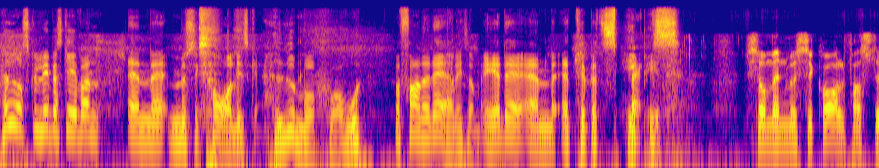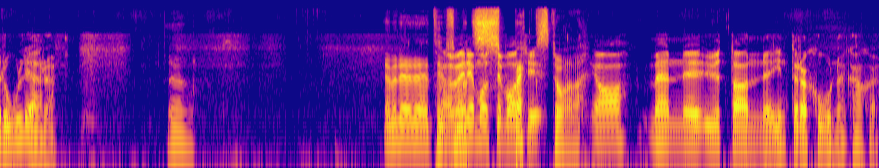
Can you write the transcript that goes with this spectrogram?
Hur skulle ni beskriva en, en eh, musikalisk humorshow? Vad fan är det liksom? Är det en, ett typ ett spex? Som en musikal fast roligare. Ja. Ja, men det är typ Ja, som ett måste vara spex då eller? Ja, men eh, utan interaktionen kanske.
